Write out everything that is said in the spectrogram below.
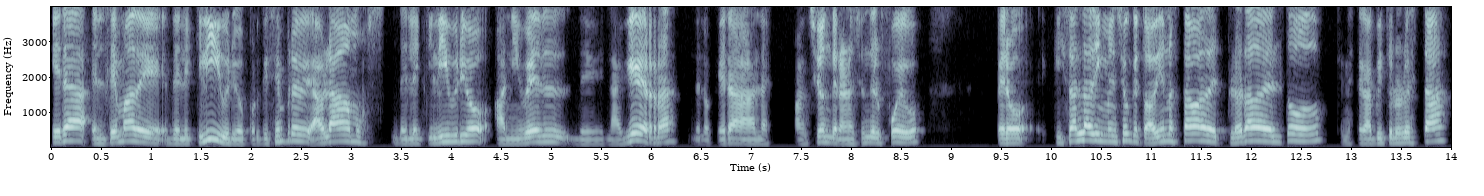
era el tema del equilibrio, porque siempre hablábamos del equilibrio a nivel de la guerra, de lo que era la expansión de la Nación del Fuego, pero quizás la dimensión que todavía no estaba explorada del todo, que en este capítulo lo está,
